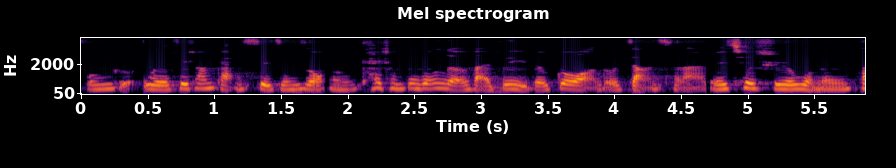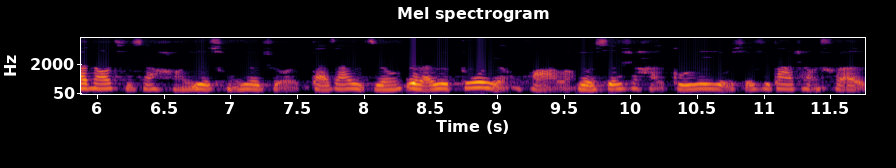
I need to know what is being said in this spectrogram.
风格。我也非常感谢金总，嗯，开诚布公的把自己的过往都讲起来。因为确实我们半导体像行业从业者，大家已经越来越多元化了，有些是海归，有些是大厂出来的，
